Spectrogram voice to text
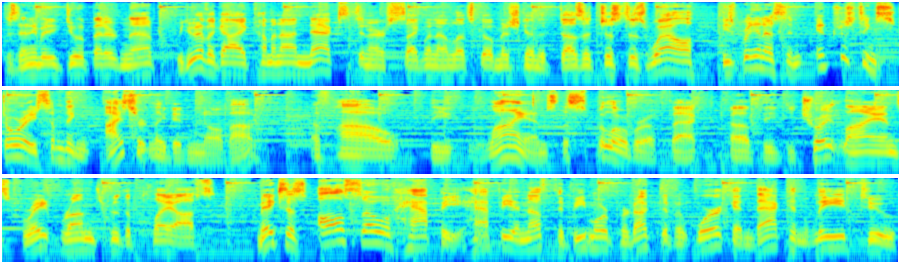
does anybody do it better than that? We do have a guy coming on next in our segment on Let's Go Michigan that does it just as well. He's bringing us an interesting story, something I certainly didn't know about of how the Lions, the spillover effect of the Detroit Lions' great run through the playoffs, makes us all so happy, happy enough to be more productive at work, and that can lead to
